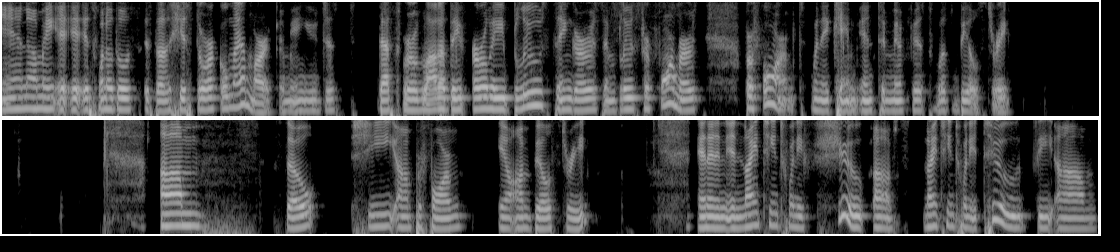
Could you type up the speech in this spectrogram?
and I mean, it, it's one of those, it's a historical landmark. I mean, you just, that's where a lot of the early blues singers and blues performers performed when they came into Memphis was Beale Street. Um, so she um, performed you know, on Beale Street. And in, in 1920, um, 1922, the um,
